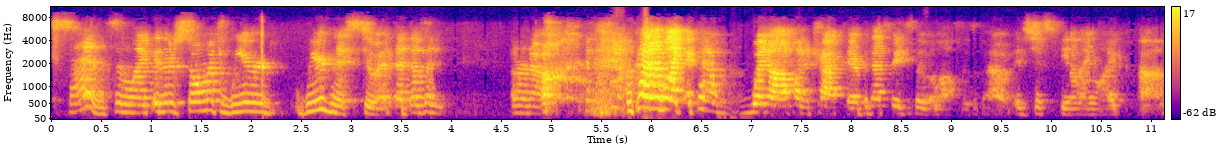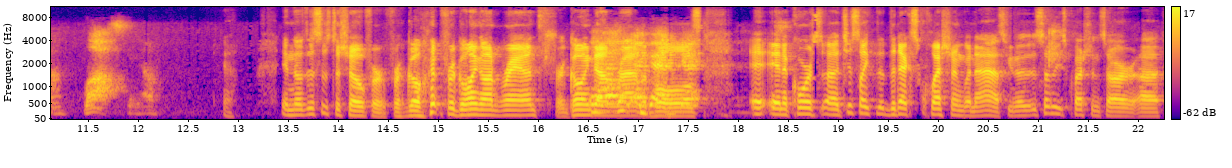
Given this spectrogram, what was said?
sense. And like, and there's so much weird weirdness to it that doesn't. I don't know. I'm kind of like I kind of went off on a track there, but that's basically what Lost is about. It's just feeling like um, lost, you know you know this is the show for for going for going on rants for going down yeah, rabbit okay, holes. Okay. And, and, of course uh, just like the, the, next question i'm going to ask you know some of these questions are uh,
